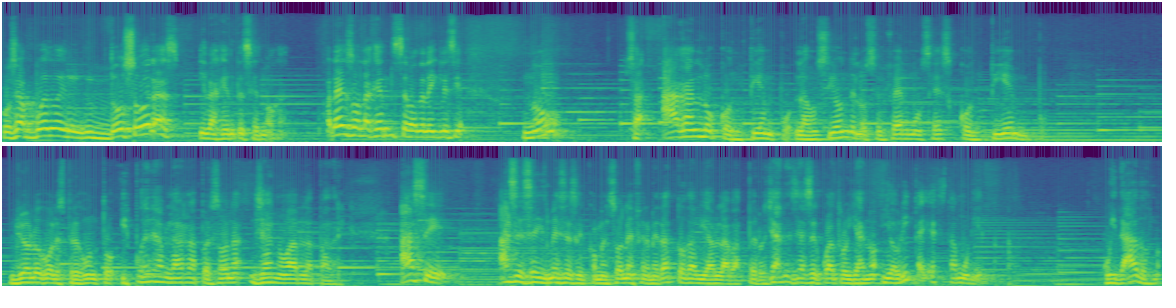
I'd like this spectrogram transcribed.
o sea, puedo en dos horas y la gente se enoja. Por eso la gente se va de la iglesia. No, o sea, háganlo con tiempo. La unción de los enfermos es con tiempo. Yo luego les pregunto, ¿y puede hablar la persona? Ya no habla, Padre. Hace, hace seis meses que comenzó la enfermedad todavía hablaba, pero ya desde hace cuatro ya no, y ahorita ya está muriendo. Cuidado, ¿no?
